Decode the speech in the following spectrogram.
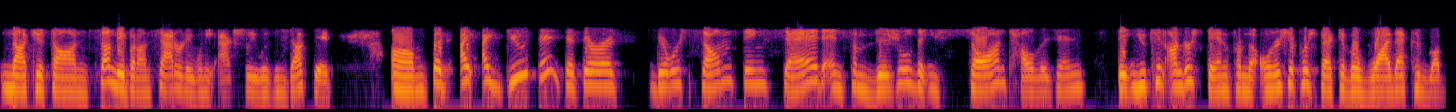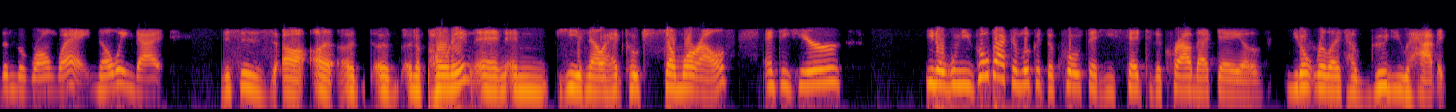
not just on Sunday, but on Saturday when he actually was inducted. Um, but I, I do think that there are there were some things said and some visuals that you saw on television that you can understand from the ownership perspective of why that could rub them the wrong way, knowing that this is uh, a, a, an opponent, and and he is now a head coach somewhere else. And to hear, you know, when you go back and look at the quote that he said to the crowd that day of "You don't realize how good you have it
